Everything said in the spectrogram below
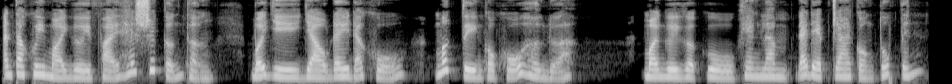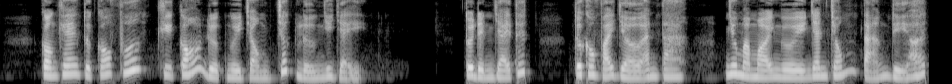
Anh ta khuyên mọi người phải hết sức cẩn thận, Bởi vì vào đây đã khổ, Mất tiền còn khổ hơn nữa. Mọi người gật gù khen Lâm đã đẹp trai còn tốt tính. Còn khen tôi có phước khi có được người chồng chất lượng như vậy. Tôi định giải thích, Tôi không phải vợ anh ta, Nhưng mà mọi người nhanh chóng tản đi hết.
